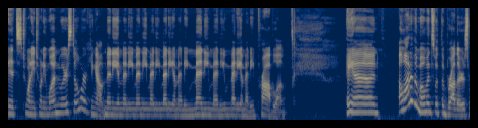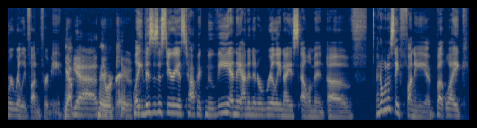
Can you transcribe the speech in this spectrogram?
it's 2021. We're still working out many, a many, many, many, many, a many, many, many, many, a many problem. And a lot of the moments with the brothers were really fun for me. Yep. Yeah, They were great. cute. Like this is a serious topic movie, and they added in a really nice element of I don't want to say funny, but like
